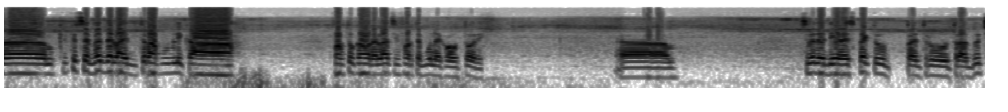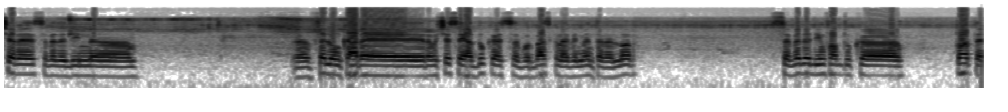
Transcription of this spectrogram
Uh, cred că se vede la editura publică faptul că au relații foarte bune cu autorii. Uh, se vede din respectul pentru traducere, se vede din uh, uh, felul în care reușesc să-i aducă să vorbească la evenimentele lor. Se vede din faptul că toate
